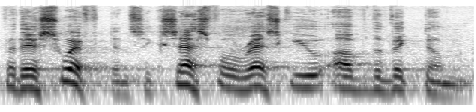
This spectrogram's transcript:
for their swift and successful rescue of the victim.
